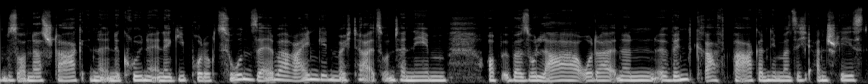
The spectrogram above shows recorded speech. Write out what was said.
besonders stark in eine, grüne Energieproduktion selber reingehen möchte als Unternehmen, ob über Solar oder einen Windkraftpark, an dem man sich anschließt.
